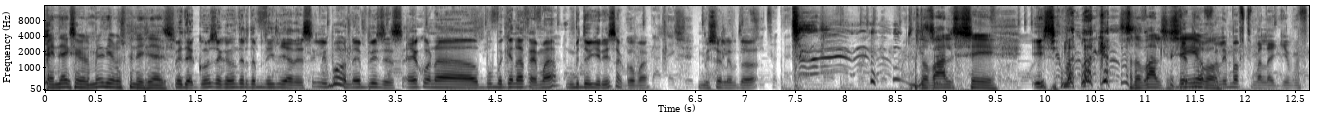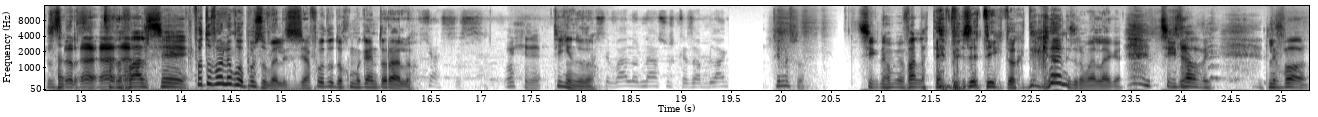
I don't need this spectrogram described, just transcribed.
56 εκατομμύρια 250 χιλιάδες. 535.000. Λοιπόν, επίσης, έχω να πούμε και ένα θέμα. Μην το γυρίσεις ακόμα. Μισό λεπτό. Θα το βάλεις εσύ. Είσαι μαλάκα. Θα το βάλεις εσύ ή Και εγώ. πολύ με αυτή τη μαλακή που είπες τώρα. Θα το βάλεις εσύ. Θα το βάλω εγώ, πώς το βάλεις εσύ, αφού δεν το έχουμε κάνει τώρα άλλο. Όχι ρε. Τι γίνεται εδώ; Τι είναι αυτό; Συγγνώμη, βάλατε. Έπαιζε TikTok. Τι κάνεις, ρε μαλάκα; Συγγνώμη. Λοιπόν.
